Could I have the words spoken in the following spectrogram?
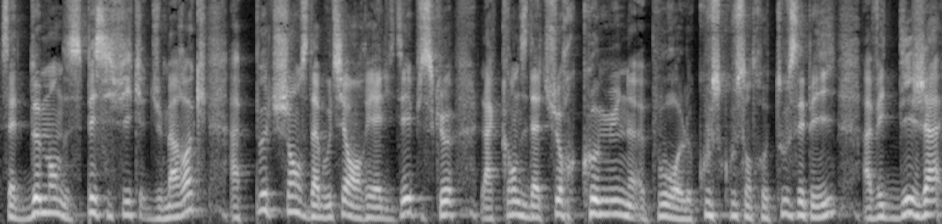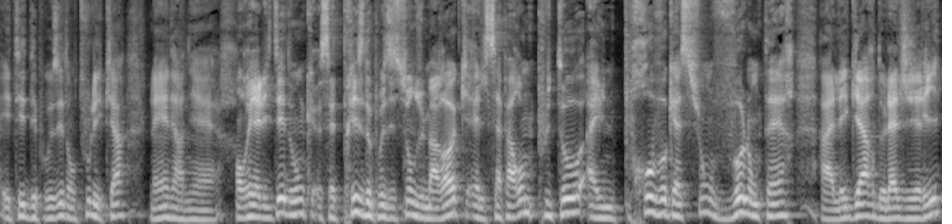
cette demande spécifique du Maroc a peu de chances d'aboutir en réalité puisque la candidature commune pour le couscous entre tous ces pays avait déjà été déposée dans tous les cas l'année dernière. En réalité donc, cette prise de position du Maroc, elle s'apparente plutôt à une provocation volontaire à l'égard de l'Algérie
